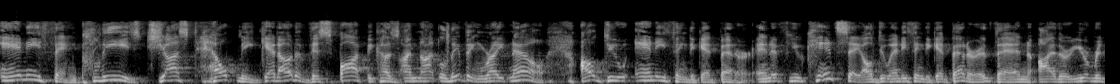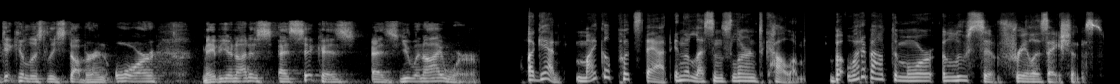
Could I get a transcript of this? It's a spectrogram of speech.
anything. Please just help me get out of this spot because I'm not living right now. I'll do anything to get better. And if you can't say I'll do anything to get better, then either you're ridiculously stubborn or maybe you're not as, as sick as, as you and I were. Again, Michael puts that in the lessons learned column. But what about the more elusive realizations?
